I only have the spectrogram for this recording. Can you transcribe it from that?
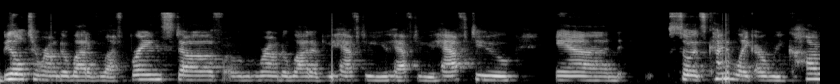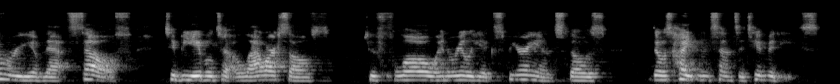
built around a lot of left brain stuff, around a lot of you have to, you have to, you have to. And so it's kind of like a recovery of that self to be able to allow ourselves to flow and really experience those those heightened sensitivities.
